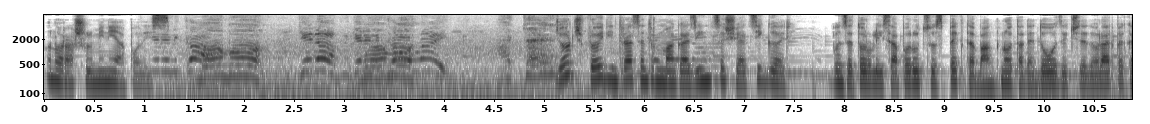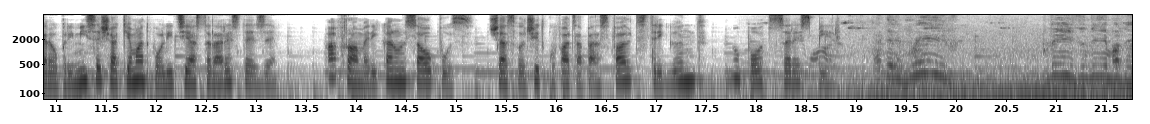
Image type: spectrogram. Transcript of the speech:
în orașul Minneapolis. Mama! Get up! Get in the car right! I can't! George Floyd intrase într-un magazin să-și ia țigări. Vânzătorului s-a părut suspectă bancnota de 20 de dolari pe care o primise și a chemat poliția să-l aresteze. Afroamericanul s-a opus și a sfârșit cu fața pe asfalt, strigând, nu pot să respir. I can't breathe! Please, the name of the...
